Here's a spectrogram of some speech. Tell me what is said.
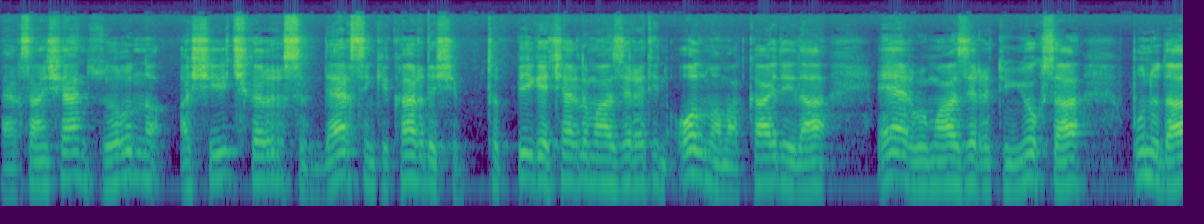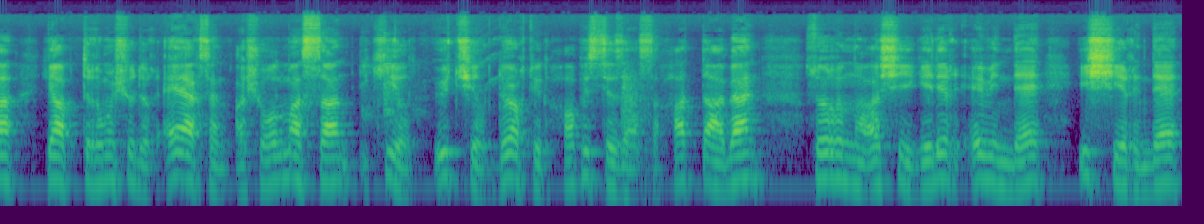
Ersan Şen zorunlu aşıyı çıkarırsın. Dersin ki kardeşim tıbbi geçerli mazeretin olmamak kaydıyla eğer bu mazeretin yoksa bunu da yaptırımı şudur. Eğer sen aşı olmazsan 2 yıl, 3 yıl, 4 yıl hapis cezası. Hatta ben zorunlu aşıyı gelir evinde, iş yerinde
